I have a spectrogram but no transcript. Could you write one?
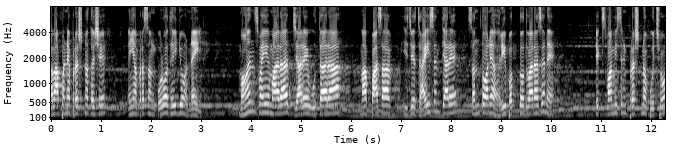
હવે આપણને પ્રશ્ન થશે, અહીંયા પ્રસંગ પૂરો થઈ ગયો? નહીં. મહંત સ્વામી મહારાજ જ્યારે ઉતારામાં પાછા જે જાય છે ને ત્યારે સંતો અને હરિભક્તો દ્વારા છે ને એક સ્વામીશ્રીને પ્રશ્ન પૂછ્યો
